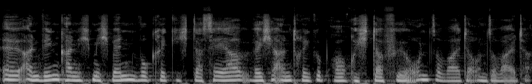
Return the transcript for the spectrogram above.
Äh, an wen kann ich mich wenden? Wo kriege ich das her? Welche Anträge brauche ich dafür? Und so weiter und so weiter.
